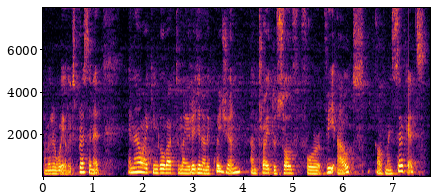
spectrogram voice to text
a better way of expressing it. And now I can go back to my original equation and try to solve for V out of my circuits.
